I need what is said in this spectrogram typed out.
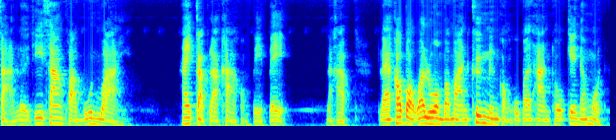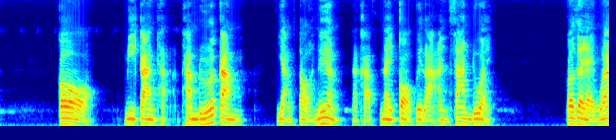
ศาลเลยที่สร้างความวุ่นวาย ให้กับราคาของเปเป้นะครับ และเขาบอกว่ารวมประมาณครึ่งหนึ่งของอุปทานโทเค็นทั้งหมด ก็มีการทำธุรกรรมอย่างต่อเนื่องนะครับ ในกรอบเวลาอันสั้นด้วย ก็แสดงว่า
